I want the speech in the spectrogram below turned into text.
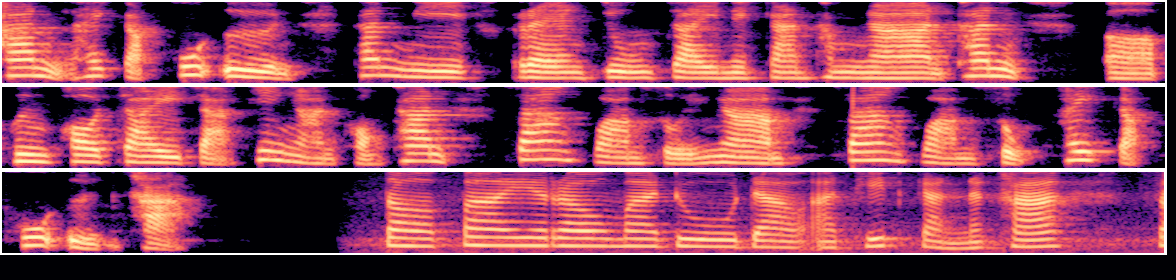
ท่านให้กับผู้อื่น ท่านมีแรงจูงใจในการทำงาน ท่านพึงพอใจจากที่งานของท่านสร้างความสวยงาม สร้างความสุขให้กับผู้อื่นค่ะ ต่อไปเรามาดูดาวอาทิตย์กันนะคะ ส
